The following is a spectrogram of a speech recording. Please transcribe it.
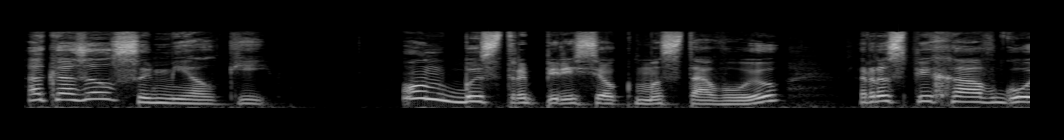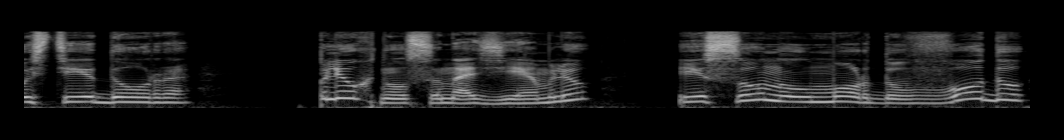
оказался мелкий. Он быстро пересек мостовую, распихав гостя Эдора, плюхнулся на землю и сунул морду в воду,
